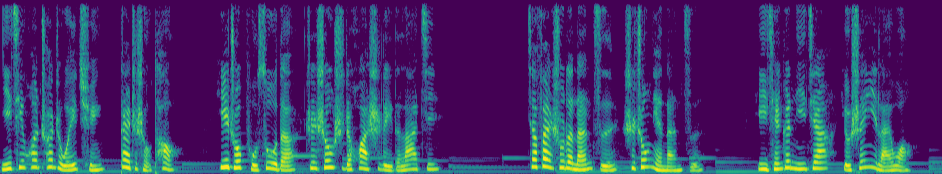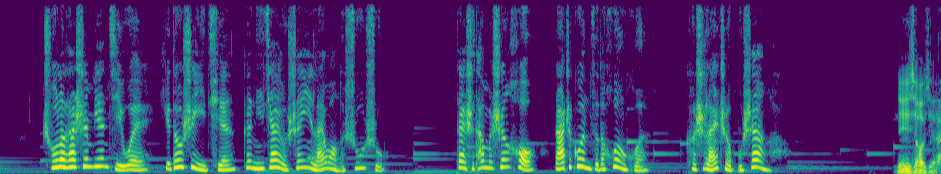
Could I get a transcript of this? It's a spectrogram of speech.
倪清欢穿着围裙，戴着手套，衣着朴素的正收拾着画室里的垃圾。叫范叔的男子是中年男子，以前跟倪家有生意来往。除了他身边几位，也都是以前跟倪家有生意来往的叔叔。但是他们身后拿着棍子的混混，可是来者不善啊！倪小姐。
